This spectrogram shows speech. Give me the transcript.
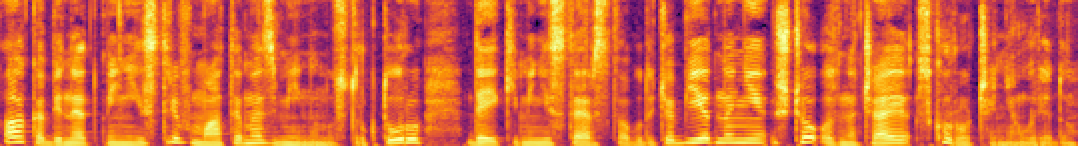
а кабінет міністрів матиме змінену структуру. Деякі міністерства будуть об'єднані, що означає скорочення уряду.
